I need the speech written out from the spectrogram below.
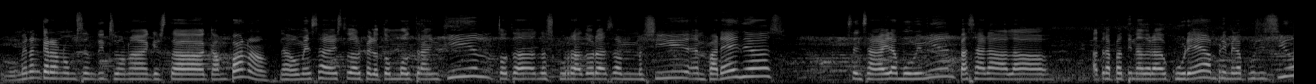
De moment encara no hem sentit sonar aquesta campana. De moment segueix tot el pelotó molt tranquil, totes les corredores amb, així, en parelles, sense gaire moviment, passar a la altra patinadora de Corea en primera posició.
